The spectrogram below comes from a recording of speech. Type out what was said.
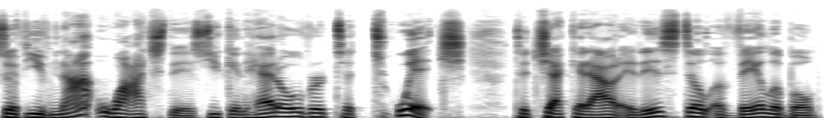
So if you've not watched this, you can head over to Twitch to check it out. It is still available.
